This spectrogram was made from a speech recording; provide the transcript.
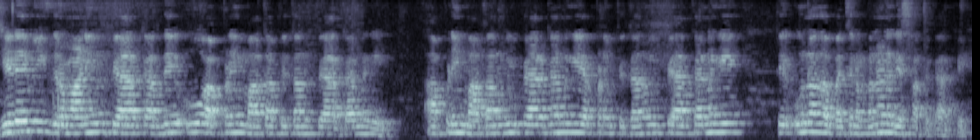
ਜਿਹੜੇ ਵੀ ਗੁਰਬਾਣੀ ਨੂੰ ਪਿਆਰ ਕਰਦੇ ਉਹ ਆਪਣੇ ਮਾਤਾ ਪਿਤਾ ਨੂੰ ਪਿਆਰ ਕਰਨਗੇ। ਆਪਣੀ ਮਾਤਾ ਨੂੰ ਵੀ ਪਿਆਰ ਕਰਨਗੇ ਆਪਣੇ ਪਿਤਾ ਨੂੰ ਵੀ ਪਿਆਰ ਕਰਨਗੇ ਤੇ ਉਹਨਾਂ ਦਾ ਬਚਨ ਮੰਨਣਗੇ ਸਤ ਕਰਕੇ।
